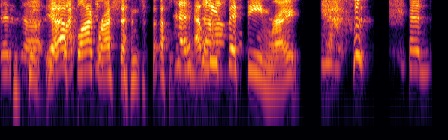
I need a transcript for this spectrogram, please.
and uh, yes yeah, black, russians, russians. and, at uh, least 15 right yeah and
